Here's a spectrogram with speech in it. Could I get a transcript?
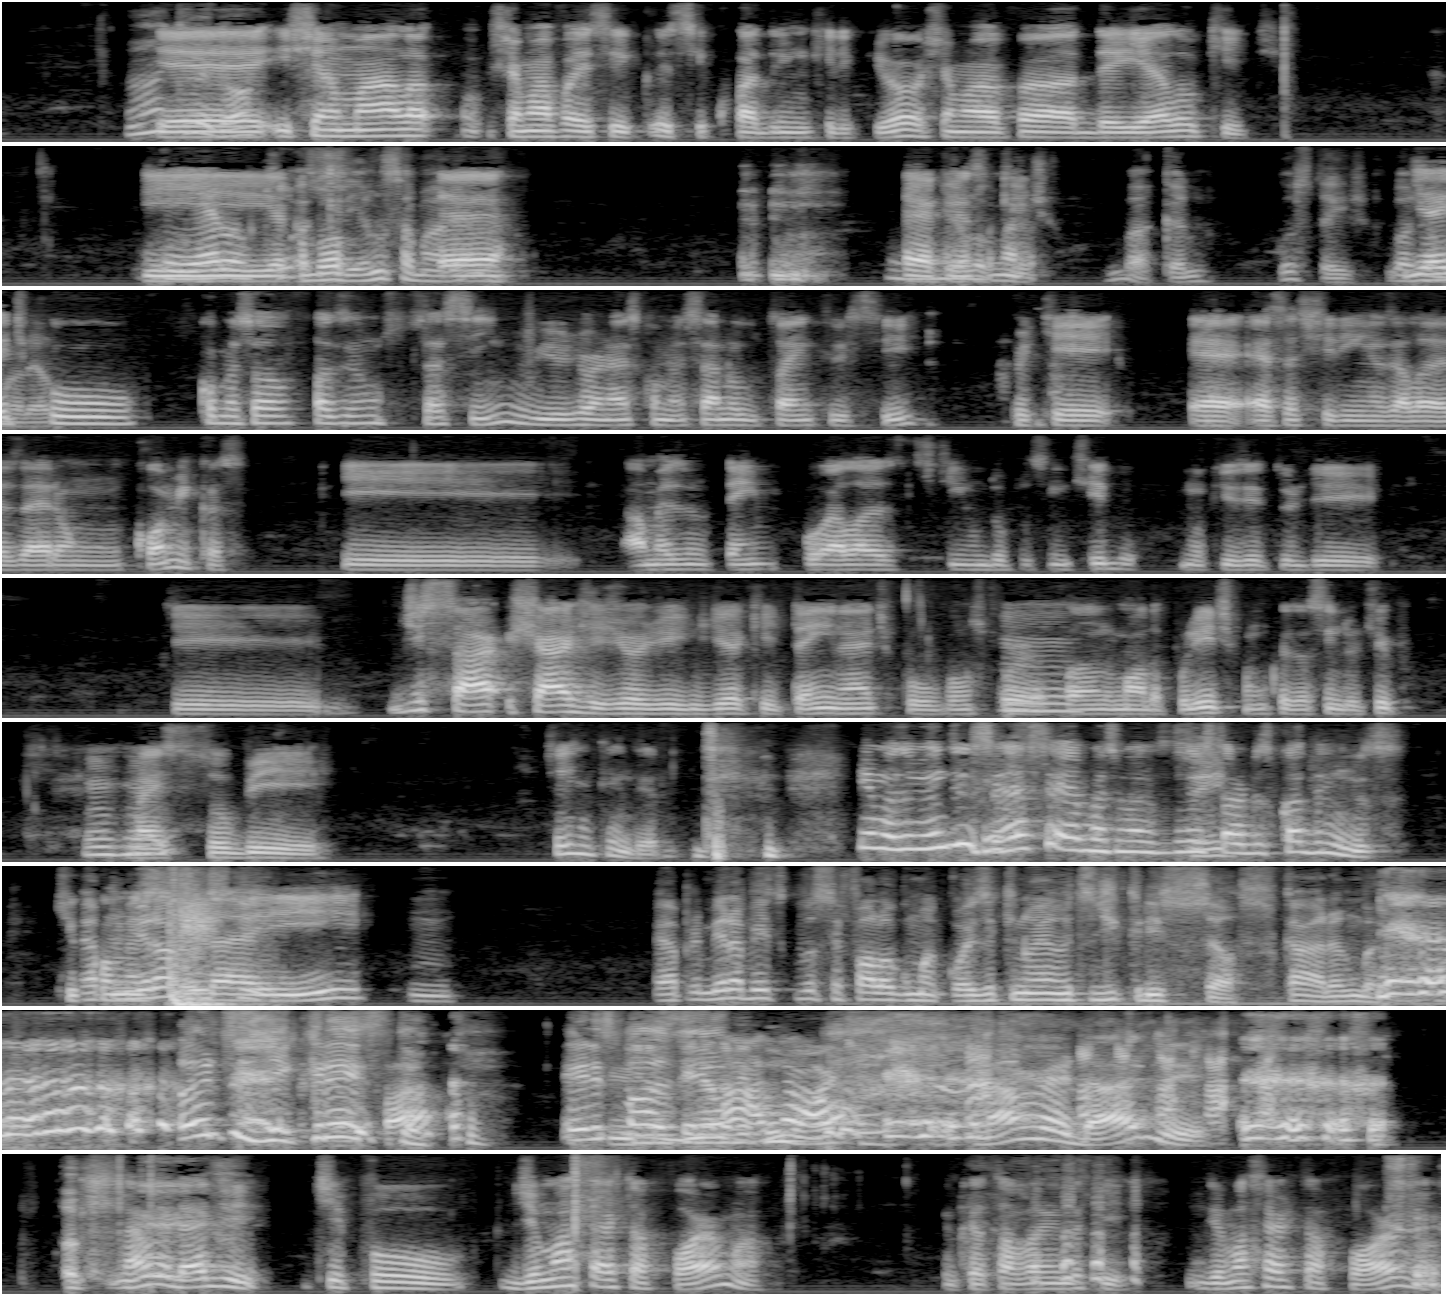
Ah, É, e chamava, chamava esse, esse quadrinho que ele criou, chamava The Yellow Kid. The Yellow Kid? acabou. Criança amarela. É, é, criança amarela. Bacana. Gostei. Gosto E aí, amarelo. tipo, começou a fazer um sucessinho e os jornais começaram a lutar entre si, porque é, essas tirinhas elas eram cômicas e ao mesmo tempo elas tinham duplo sentido no quesito de de, de sar- charge de hoje em dia que tem, né? Tipo, vamos supor, Hum. falando mal da política, uma coisa assim do tipo, Uhum. mas sub. Vocês entenderam? e é mais ou menos isso. Essa é mais ou menos a Sim. história dos quadrinhos. Que É a começou que- daí. É a primeira vez que você fala alguma coisa que não é antes de Cristo, Celso. Caramba. antes de Cristo? Eles faziam. Ah, não. Na verdade. na verdade, tipo, de uma certa forma. O que eu tava indo aqui. De uma certa forma,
